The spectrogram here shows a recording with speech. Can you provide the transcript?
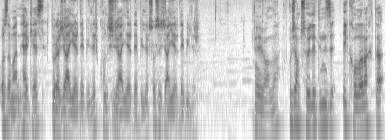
O zaman herkes duracağı yerde bilir, konuşacağı yerde bilir, susacağı yerde bilir. Eyvallah. Hocam söylediğinize ek olarak da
